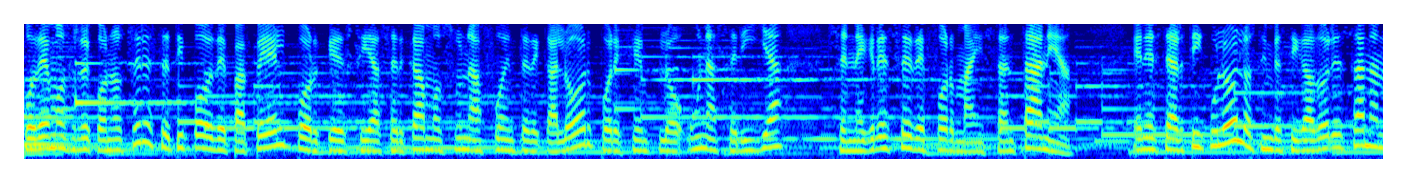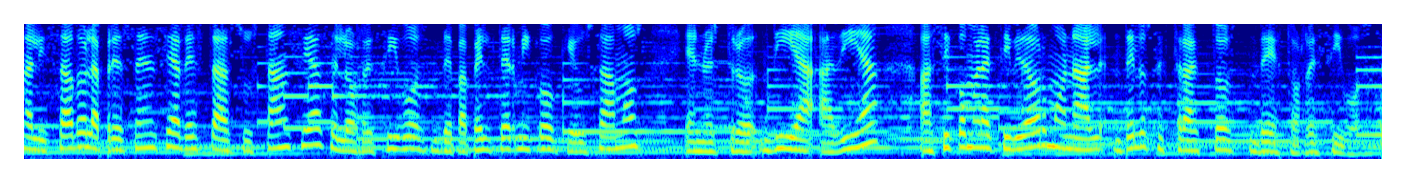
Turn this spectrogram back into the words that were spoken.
Podemos reconocer este tipo de papel porque si acercamos una fuente de calor, por ejemplo una cerilla, se ennegrece de forma instantánea. En este artículo, los investigadores han analizado la presencia de estas sustancias en los recibos de papel térmico que usamos en nuestro día a día, así como la actividad hormonal de los extractos de estos recibos.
